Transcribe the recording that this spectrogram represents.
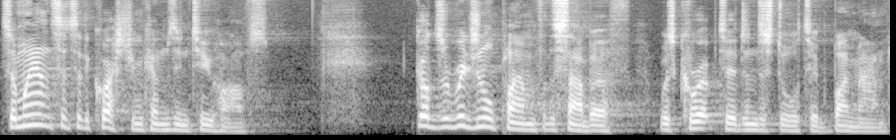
So, my answer to the question comes in two halves. God's original plan for the Sabbath was corrupted and distorted by man.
